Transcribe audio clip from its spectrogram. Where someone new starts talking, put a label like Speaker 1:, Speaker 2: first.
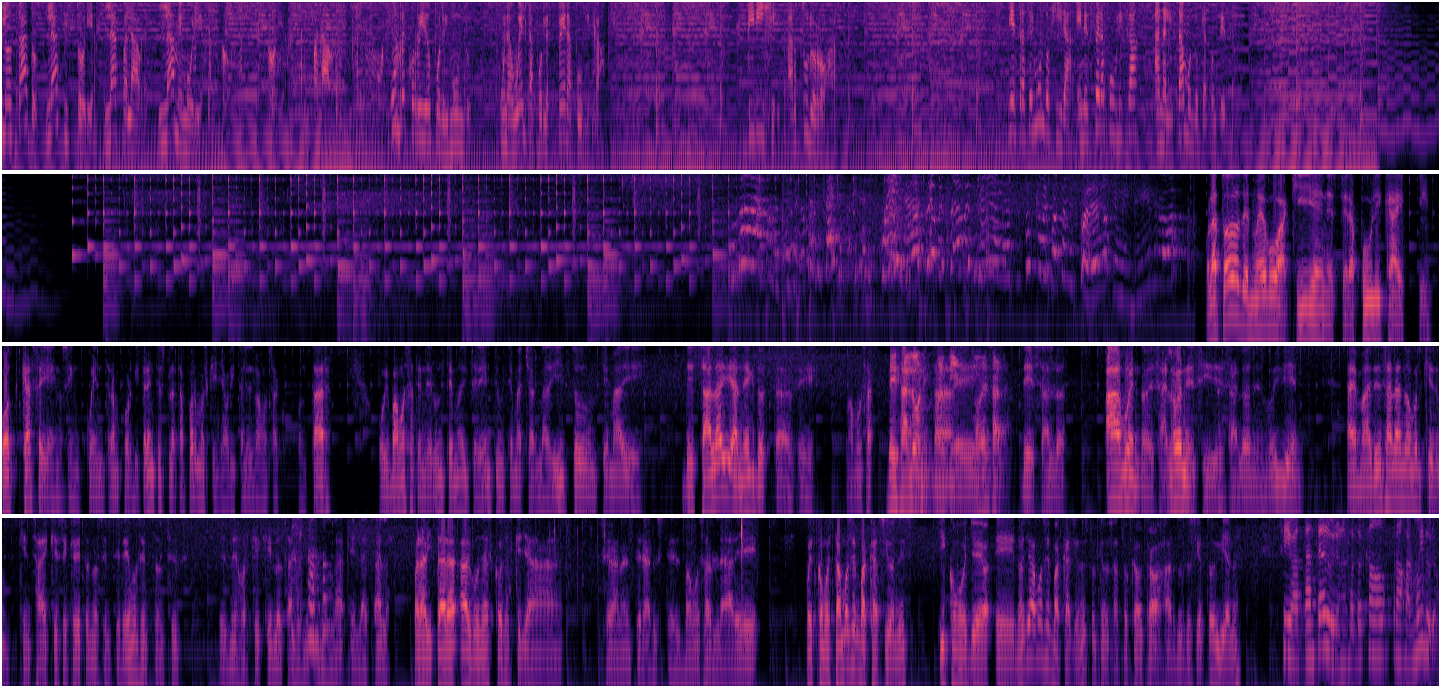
Speaker 1: Los datos, las historias, las palabras, la memoria. historias, las palabras, la memoria. Un recorrido por el mundo, una vuelta por la esfera pública. Dirige Arturo Rojas. Mientras el mundo gira en esfera pública, analizamos lo que acontece.
Speaker 2: Hola a todos de nuevo aquí en Esfera Pública, el, podcast. Eh, nos encuentran por diferentes plataformas que ya ahorita les vamos a contar. Hoy vamos a tener un tema diferente, un tema charladito, un tema de, sala y de anécdotas. Eh. vamos a...
Speaker 3: De salones, más bien, no de sala.
Speaker 2: De salón. Ah, bueno, de salones, sí, de salones, muy bien. Además de sala no, porque quién sabe qué secretos nos enteremos, entonces es mejor que, que en los salones, en la, en la sala. Para evitar algunas cosas que ya se van a enterar ustedes, vamos a hablar, eh, pues como estamos en vacaciones y como eh, no llevamos en vacaciones porque nos ha tocado trabajar duro, ¿cierto Viviana?
Speaker 4: Sí, bastante duro, nos ha tocado trabajar muy duro.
